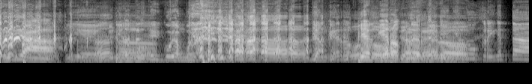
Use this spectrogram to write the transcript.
Iya. Iya, udah di atas dia goyang-goyang. Biang kerok. Biang kerok, biang bener. Jadinya kerok. lu keringetan.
